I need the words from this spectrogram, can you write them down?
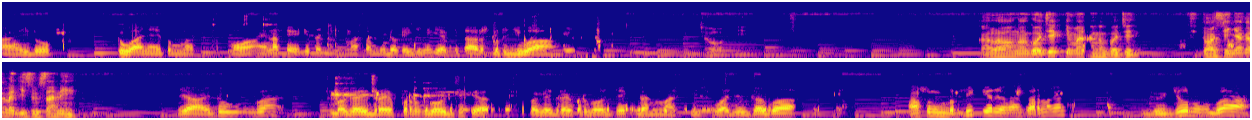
uh, hidup tuanya itu mas mau enak ya kita di masa muda kayak gini ya kita harus berjuang gitu. Yoi. kalau ngegojek gimana ngegojek? Situasinya kan lagi susah nih ya itu gua sebagai driver Gojek ya sebagai driver Gojek dan mahasiswa juga gua langsung berpikir ya kan karena kan jujur gua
